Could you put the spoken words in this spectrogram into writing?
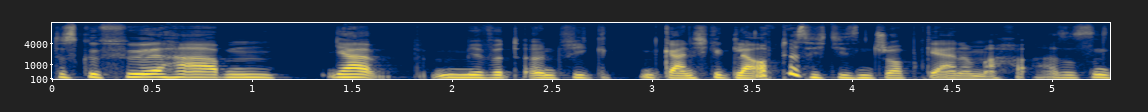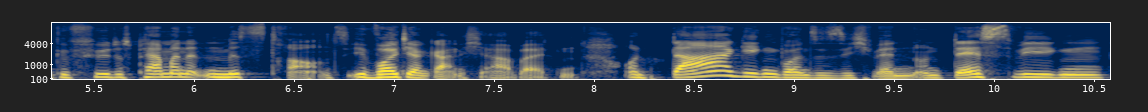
das Gefühl haben, ja, mir wird irgendwie gar nicht geglaubt, dass ich diesen Job gerne mache. Also es ist ein Gefühl des permanenten Misstrauens. Ihr wollt ja gar nicht arbeiten. Und dagegen wollen sie sich wenden. Und deswegen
